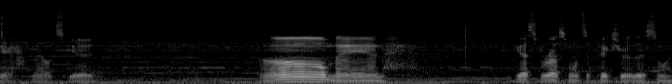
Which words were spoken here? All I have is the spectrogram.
Yeah, that looks good. Oh man. Guess Russ wants a picture of this one.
